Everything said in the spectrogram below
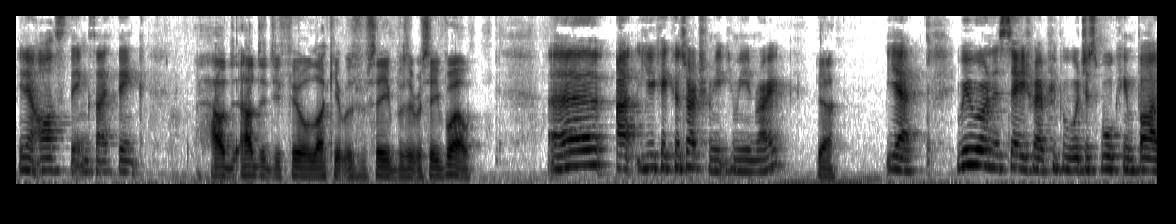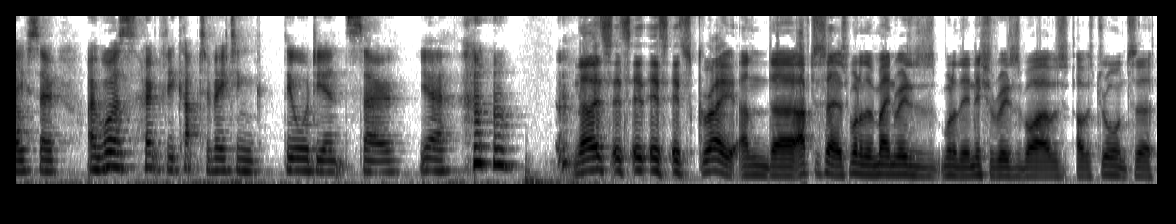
you know ask things. I think. How how did you feel like it was received? Was it received well? Uh, at UK Construction Week, you mean, right? Yeah. Yeah, we were on a stage where people were just walking by, so I was hopefully captivating the audience. So yeah. no, it's it's it's it's great, and uh, I have to say it's one of the main reasons, one of the initial reasons why I was I was drawn to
